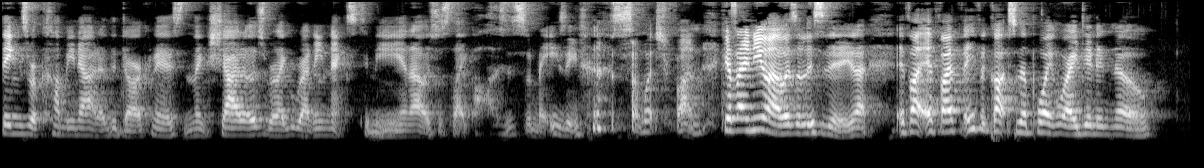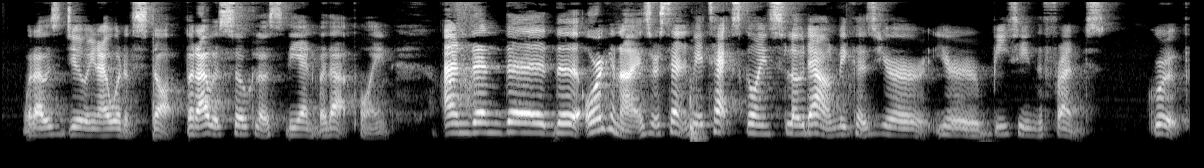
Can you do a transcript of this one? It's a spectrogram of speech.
things were coming out of the darkness and like shadows were like running next to me and I was just like, oh, this is amazing. so much fun. Because I knew I was hallucinating. If I, if I, if it got to the point where I didn't know what I was doing, I would have stopped. But I was so close to the end by that point. And then the, the organizer sent me a text going, slow down because you're, you're beating the front group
